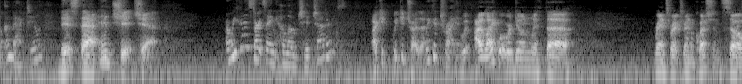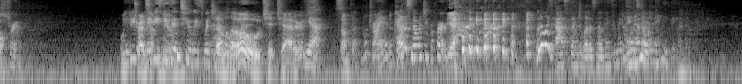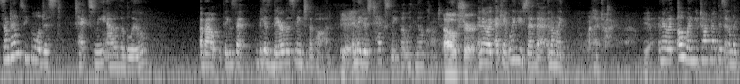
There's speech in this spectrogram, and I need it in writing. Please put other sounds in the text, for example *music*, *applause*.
Welcome back to. This, that, and chit chat. Are we going to start saying hello, chit chatters? I could, we could try that. We could try it. I like what we're doing with uh, Rants recs random questions. So That's true. we maybe could try maybe something season new. two we switch it up a little bit. Hello, chit chatters. Yeah, Something. we'll try it. Okay. Let us know what you prefer. Yeah. *laughs* *laughs* We always ask them to let us know things, and they don't They let us know do. anything. Sometimes people will just text me out of the blue about things that because they're listening to the pod Yeah. yeah. and they just text me, but with no context. oh, sure. And they're like, "I can't believe you said that," and I'm like, What are you talking about? Yeah. and they're like, "Oh, when you talked about this," and I'm like,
